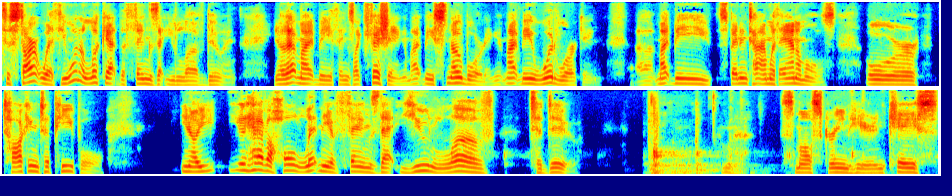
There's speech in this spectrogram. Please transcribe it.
to start with, you want to look at the things that you love doing. You know, that might be things like fishing, it might be snowboarding, it might be woodworking, uh, it might be spending time with animals or talking to people. You know, you, you have a whole litany of things that you love to do. I'm going to small screen here in case,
